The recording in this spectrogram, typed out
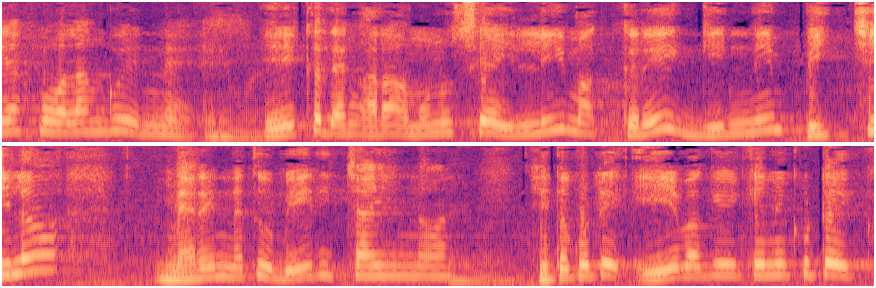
දෙයක්ම වළංගු වෙන්නේ නැහැ. ඒක දැන් අර අමනුෂ්‍යයා ඉල්ලීමක් කරේ ගින්නෙන් පිච්චිලා මැරෙන්නේ නැතුව බේරිච්ච අය ඉන්නවනේ. එතකොට ඒ වගේ කෙනෙකුට එක්ක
